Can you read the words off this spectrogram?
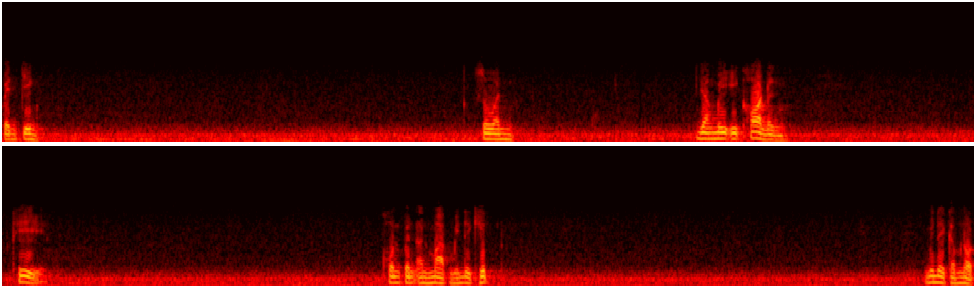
เป็นจริง ส่วนยังมีอีกข้อหนึ่ง ที่คนเป็นอันมากมิได้คิด มิได้กำหนด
